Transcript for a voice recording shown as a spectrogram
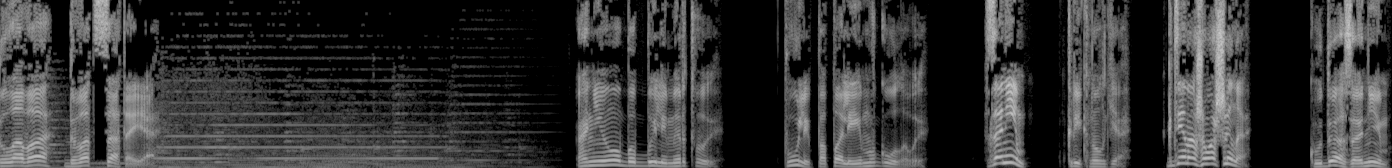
Глава двадцатая Они оба были мертвы. Пули попали им в головы. «За ним!» — крикнул я. «Где наша машина?» «Куда за ним?»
